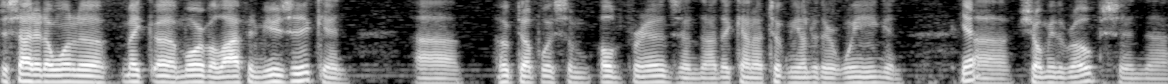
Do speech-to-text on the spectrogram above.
decided I wanted to make uh, more of a life in music and uh, hooked up with some old friends, and uh, they kind of took me under their wing and Yeah. uh, showed me the ropes and. Uh,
